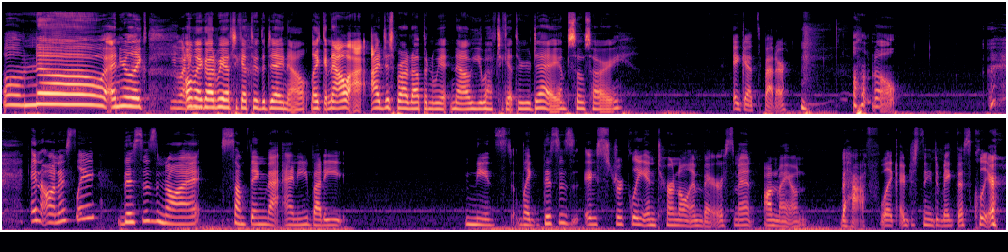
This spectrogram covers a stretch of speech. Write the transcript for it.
oh no. And you're like, You oh my God, we have to get through the day now. Like now I, I just brought it up and we now you have to get through your day. I'm so sorry. It gets better. Oh no. And honestly, this is not something that anybody needs like this is a strictly internal embarrassment on my own behalf. Like I just need to make this clear.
